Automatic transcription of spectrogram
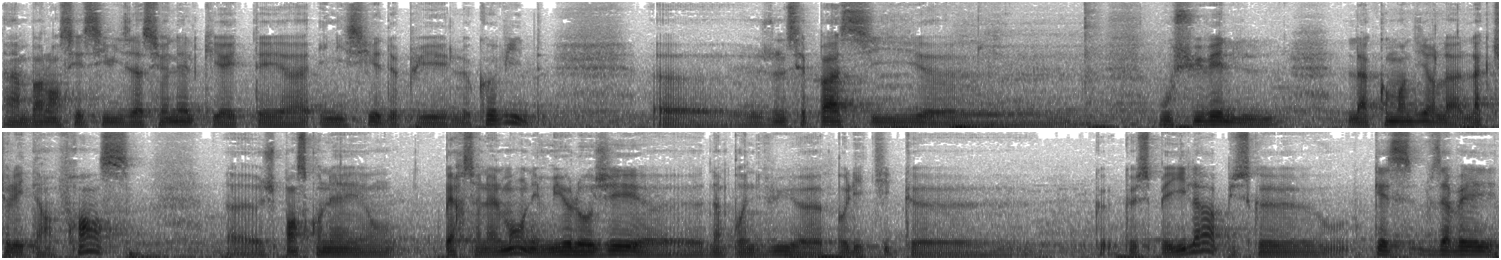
un, balancier civilisationnel qui a été initié depuis le Covid. je ne sais pas si vous suivez la, comment dire, l'actualité en France, euh, je pense qu'on est, personnellement, on est mieux logé euh, d'un point de vue euh, politique que, que, ce pays-là, puisque vous avez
